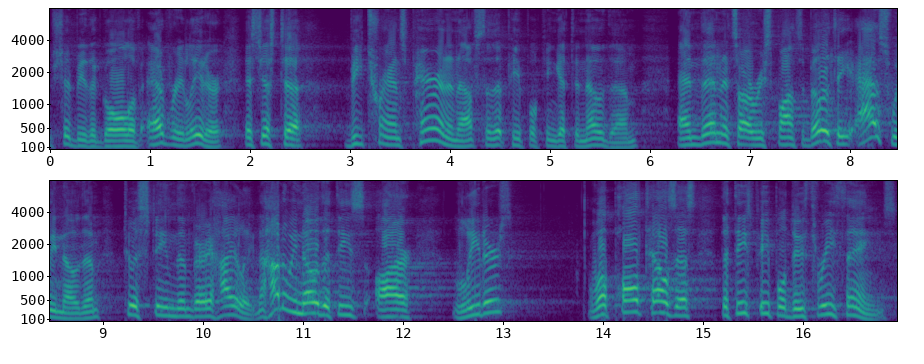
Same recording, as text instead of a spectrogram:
should be the goal of every leader, is just to be transparent enough so that people can get to know them. And then it's our responsibility, as we know them, to esteem them very highly. Now, how do we know that these are leaders? Well, Paul tells us that these people do three things.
